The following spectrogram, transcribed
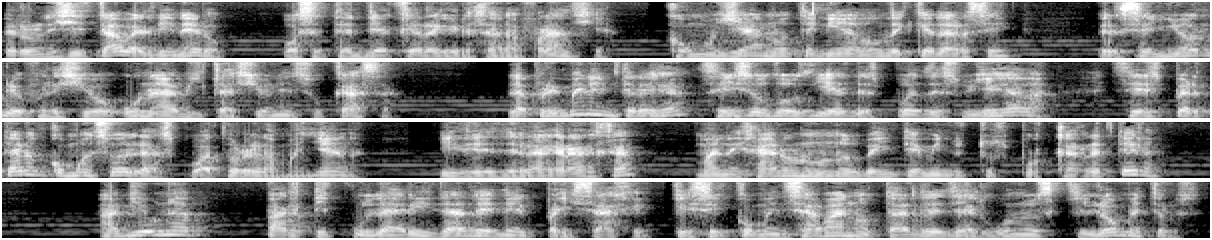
pero necesitaba el dinero, o se tendría que regresar a Francia. Como ya no tenía dónde quedarse, el Señor le ofreció una habitación en su casa. La primera entrega se hizo dos días después de su llegada. Se despertaron como eso de las 4 de la mañana y desde la granja manejaron unos 20 minutos por carretera. Había una particularidad en el paisaje que se comenzaba a notar desde algunos kilómetros.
